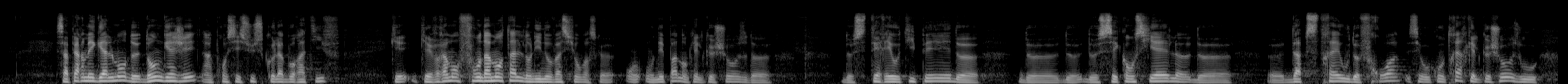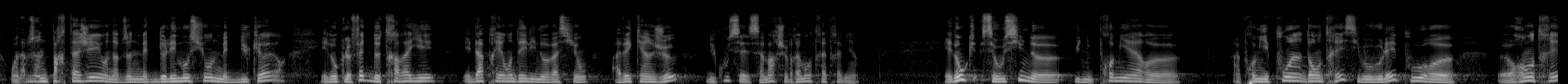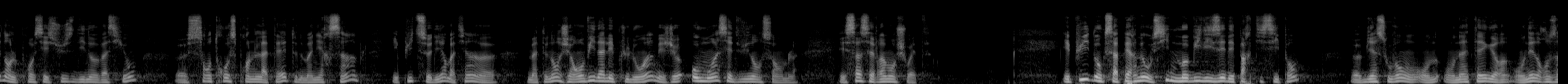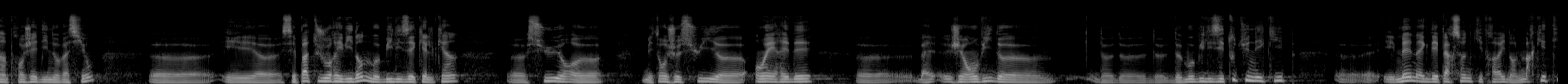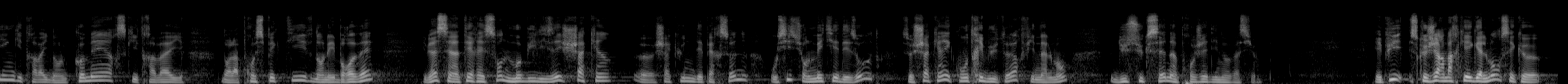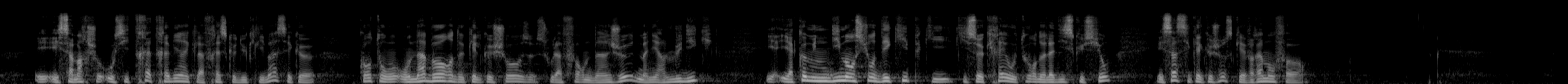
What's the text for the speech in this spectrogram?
Ça permet également d'engager un processus collaboratif qui est, vraiment fondamental dans l'innovation, parce qu'on n'est pas dans quelque chose de, stéréotypé, de, de séquentiel, de, euh, d'abstrait ou de froid. C'est au contraire quelque chose où on a besoin de partager, on a besoin de mettre de l'émotion, de mettre du cœur. Et donc le fait de travailler et d'appréhender l'innovation avec un jeu, du coup, ça marche vraiment très très bien. Et donc, c'est aussi une, première, euh, un premier point d'entrée, si vous voulez, pour euh, rentrer dans le processus d'innovation euh, sans trop se prendre la tête, de manière simple, et puis de se dire, bah, tiens, maintenant j'ai envie d'aller plus loin, mais j'ai au moins cette vue d'ensemble. Et ça, c'est vraiment chouette. Et puis, donc, ça permet aussi de mobiliser des participants. bien souvent, on, intègre, on est dans un projet d'innovation, et c'est pas toujours évident de mobiliser quelqu'un euh, sur, euh, mettons, je suis euh, en RD, ben, j'ai envie de, mobiliser toute une équipe et même avec des personnes qui travaillent dans le marketing, qui travaillent dans le commerce, qui travaillent dans la prospective, dans les brevets, eh c'est intéressant de mobiliser chacun, chacune des personnes aussi sur le métier des autres, parce que chacun est contributeur finalement du succès d'un projet d'innovation. Et puis ce que j'ai remarqué également, c'est que, et, ça marche aussi très très bien avec la fresque du climat, c'est que quand on, aborde quelque chose sous la forme d'un jeu, de manière ludique, il y a comme une dimension d'équipe qui, se crée autour de la discussion. Et ça, c'est quelque chose qui est vraiment fort.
